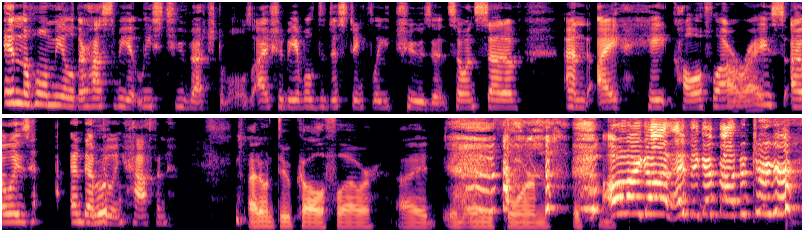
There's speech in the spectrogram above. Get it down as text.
in the whole meal there has to be at least two vegetables. I should be able to distinctly choose it. So instead of and I hate cauliflower rice, I always end up doing half and I don't do cauliflower. I in any form. oh my god! I think I found a trigger.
